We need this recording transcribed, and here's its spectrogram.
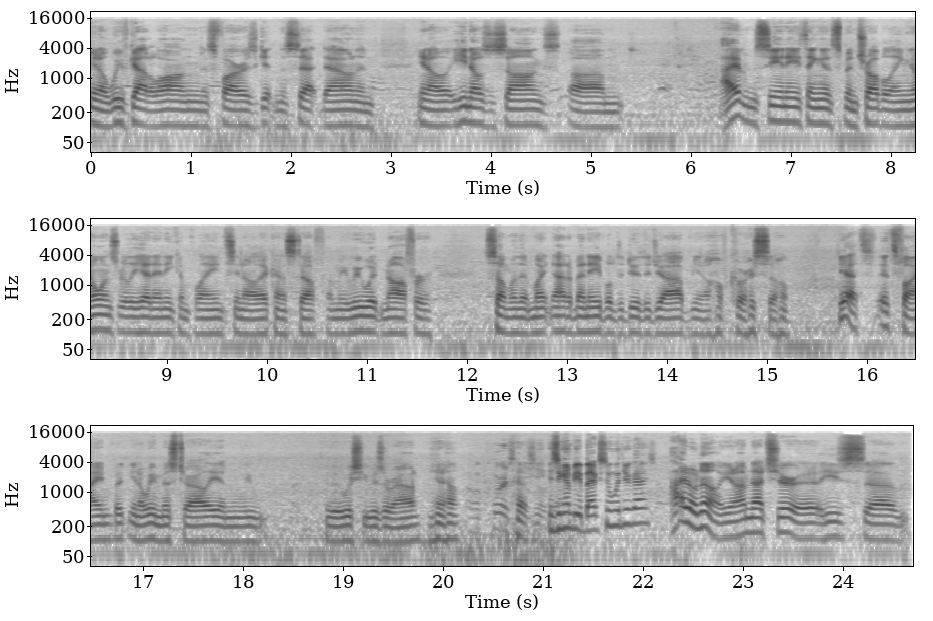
you know we've got along as far as getting the set down, and you know he knows the songs. Um, I haven't seen anything that's been troubling. No one's really had any complaints, you know, that kind of stuff. I mean, we wouldn't offer someone that might not have been able to do the job, you know, of course. So, yeah, it's it's fine. But you know, we miss Charlie, and we we wish he was around. You know. Of course. Is he gonna be back soon with you guys? I don't know. You know, I'm not sure. Uh, he's. Um,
